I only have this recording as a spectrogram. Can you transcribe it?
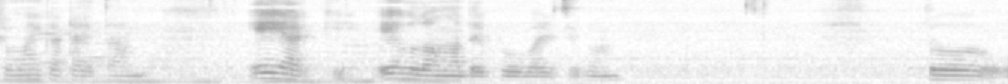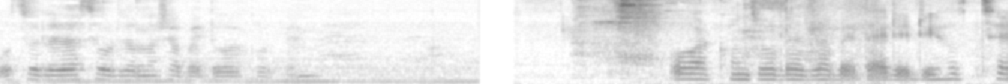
সময় কাটাইতাম। এই আর কি এ হলো আমাদের প্রবাস জীবন। তো ও চলে যাচ্ছে, ওর জন্য সবাই দোয়া করবেন। ও এখন চলে যাবে, তাই রেডি হচ্ছে।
